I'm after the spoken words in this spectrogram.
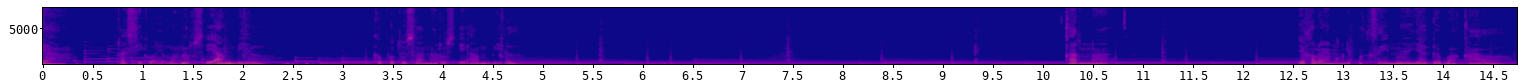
ya, resiko emang harus diambil. Keputusan harus diambil karena ya kalau emang dipaksain mah ya gak bakal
